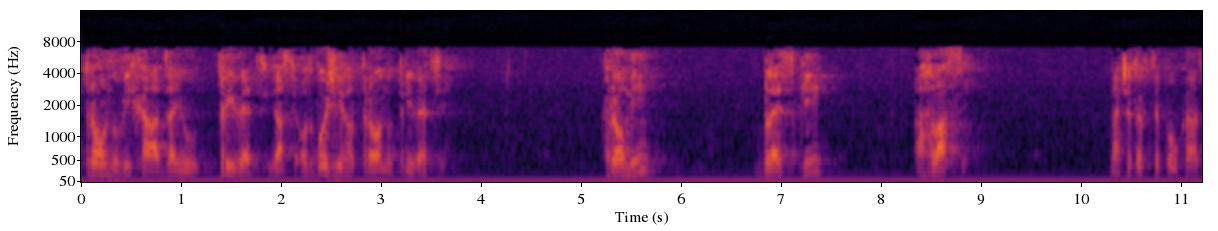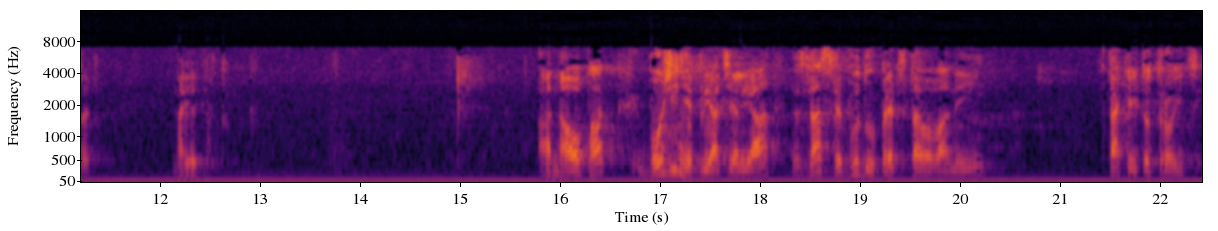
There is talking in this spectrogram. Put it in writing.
trónu vychádzajú tri veci. Zase od Božieho trónu tri veci. Hromy, blesky a hlasy. Na čo to chce poukázať? Na jednotu. A naopak, Boží nepriatelia zase budú predstavovaní v takejto trojici.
